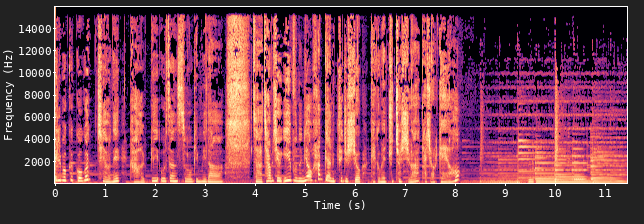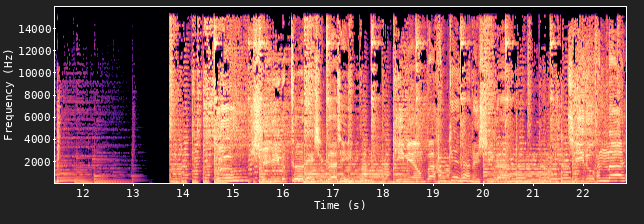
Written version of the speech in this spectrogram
1부 끝곡은 채원의 가을비 우산 속입니다. 자, 잠시 후 2부는요. 함께하는 퀴즈쇼 개그맨 주철 씨와 다시 올게요. 2시부터 4시까지 김혜영과 함께하는 시간 지루한 날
